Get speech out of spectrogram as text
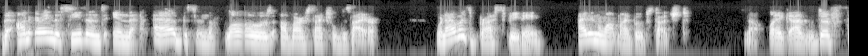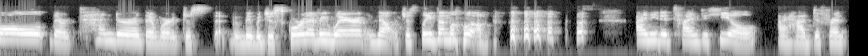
But honoring the seasons in the ebbs and the flows of our sexual desire. When I was breastfeeding, I didn't want my boobs touched. No, like uh, they're full, they're tender, they were just, they would just squirt everywhere. No, just leave them alone. I needed time to heal. I had different,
